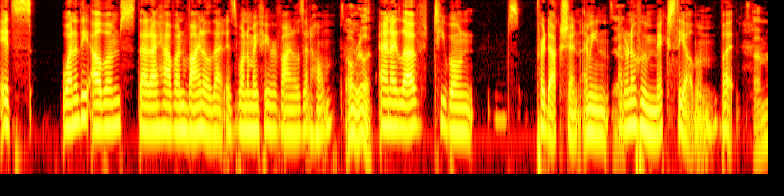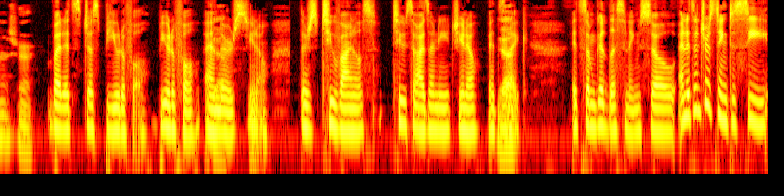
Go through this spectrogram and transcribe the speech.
It's one of the albums that I have on vinyl. That is one of my favorite vinyls at home Oh, really? and I love T Bone's production. I mean, Yeah. I don't know who mixed the album, but I'm not sure. but it's just beautiful, beautiful. And Yeah. there's you know, there's two vinyls, two sides on each. You know, it's Yeah. like it's some good listening. So, and it's interesting to see.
